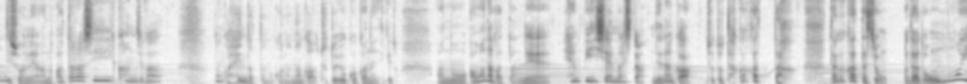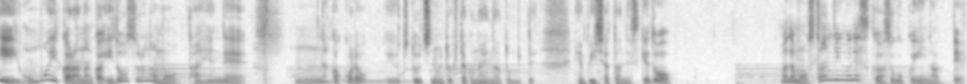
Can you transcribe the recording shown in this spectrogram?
んでしょうね。あの新しい感じがなんか変だったのかな。なんかちょっとよくわかんないんですけど。あの合わなかったんで返品しちゃいました。でなんかちょっと高かった。高かったしょだと重い重いからなんか移動するのも大変でんなんかこれちょっとうちに置いときたくないなと思って返品しちゃったんですけど。まあでもスタンディングデスクはすごくいいなって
